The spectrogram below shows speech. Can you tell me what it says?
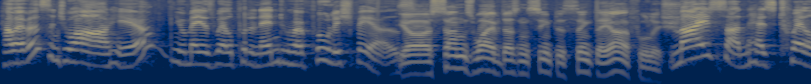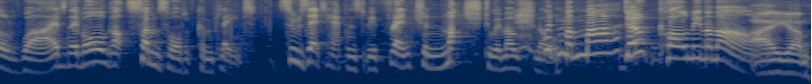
However, since you are here, you may as well put an end to her foolish fears. Your son's wife doesn't seem to think they are foolish. My son has 12 wives, and they've all got some sort of complaint. Suzette happens to be French and much too emotional. But, Mama. Don't call me Mama. I, um,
